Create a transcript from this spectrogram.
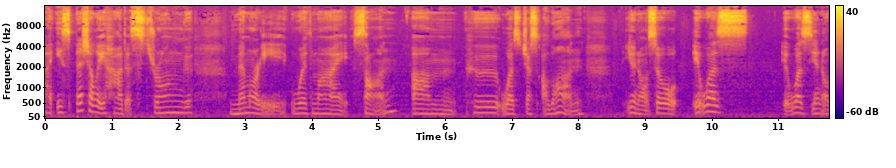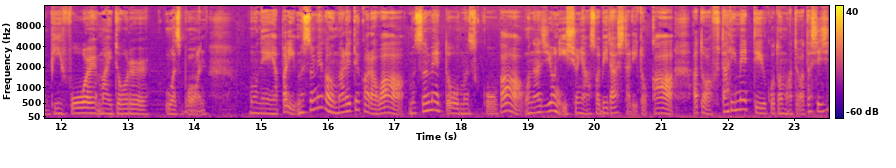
I especially had a strong memory with my son um, who was just alone you know so it was it was you know before my daughter was born もうねやっぱり娘が生まれてからは娘と息子が同じように一緒に遊びだしたりとかあとは2人目っていうこともあって私自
